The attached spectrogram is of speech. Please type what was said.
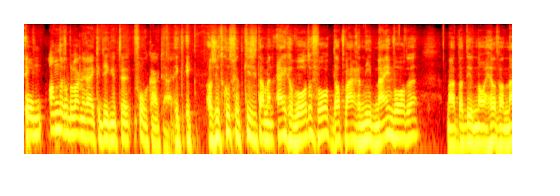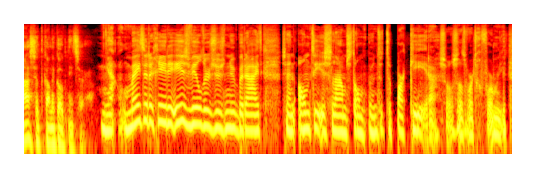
om andere belangrijke dingen te, voor elkaar te Ja, krijgen? ik, ik, als u het goed vindt, kies ik daar mijn eigen woorden voor. Dat waren niet mijn woorden, maar dat die er nou heel veel naast zit, kan ik ook niet zeggen. Ja, om mee te regeren is Wilders dus nu bereid zijn anti-islam standpunten te parkeren, zoals dat wordt geformuleerd.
